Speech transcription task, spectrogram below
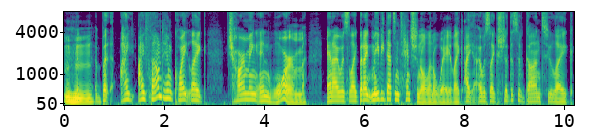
Mhm. But, but I I found him quite like charming and warm. And I was like, but I maybe that's intentional in a way. Like I, I was like, should this have gone to like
